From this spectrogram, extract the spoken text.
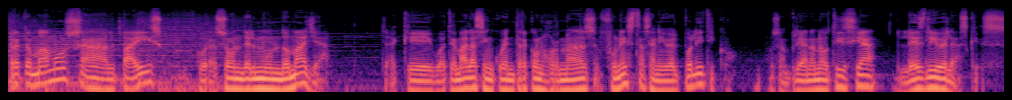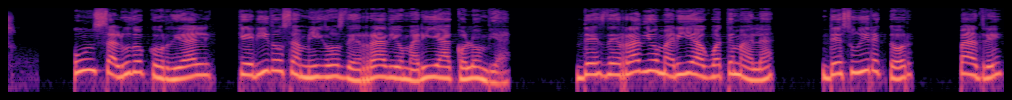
Retomamos al país corazón del mundo maya, ya que Guatemala se encuentra con jornadas funestas a nivel político. Nos amplía la noticia Leslie Velázquez. Un saludo cordial, queridos amigos de Radio María Colombia. Desde Radio María Guatemala, de su director, Padre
